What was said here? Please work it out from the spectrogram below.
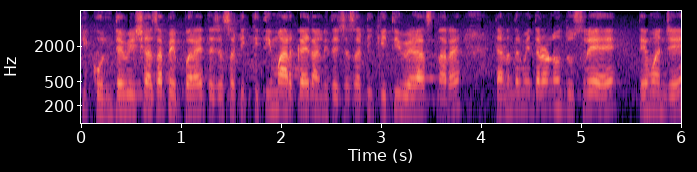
की कोणत्या विषयाचा पेपर आहे त्याच्यासाठी किती मार्क आहेत आणि त्याच्यासाठी किती वेळ असणार आहे. त्यानंतर मित्रांनो दुसरे आहे ते म्हणजे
